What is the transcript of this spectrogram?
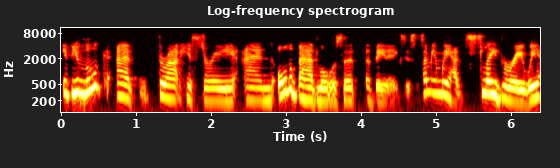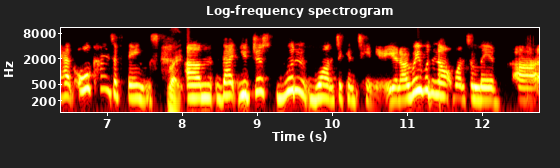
if you look at throughout history and all the bad laws that have been in existence, I mean, we had slavery, we had all kinds of things right. um, that you just wouldn't want to continue. You know, we would not want to live uh,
